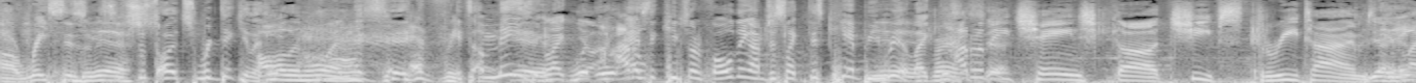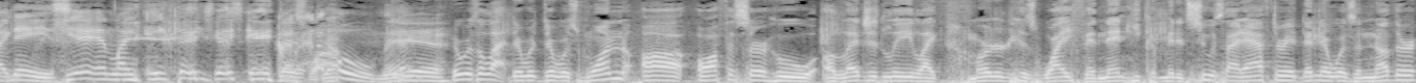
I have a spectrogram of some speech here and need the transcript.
uh, racism. It's, Yeah. it's just oh, it's ridiculous. All in one. It's amazing. Yeah. Like what, Yo, as do- it keeps unfolding, I'm just like, this can't be real. Like, right. How do they yeah. change uh, Chiefs three times Yeah. in Eight like days. Yeah, in like eight days. That's incredible, man. Yeah. There was a lot. There was there was one uh, officer who allegedly like murdered his wife, and then he committed suicide after it. Then there was another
